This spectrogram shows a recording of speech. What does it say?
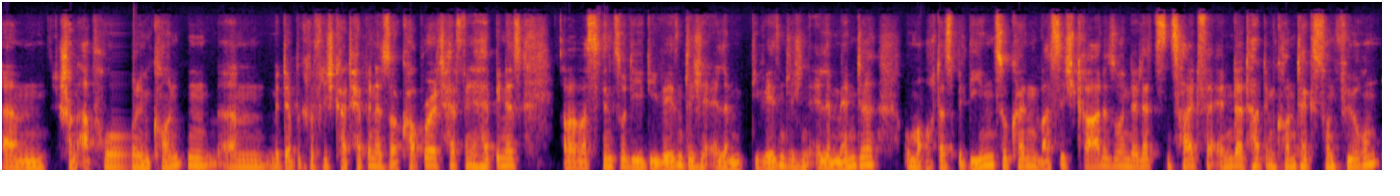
ähm, schon abholen konnten ähm, mit der Begrifflichkeit Happiness oder Corporate Happiness. Aber was sind so die, die, wesentliche Ele die wesentlichen Elemente, um auch das bedienen zu können, was sich gerade so in der letzten Zeit verändert hat im Kontext von Führung?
